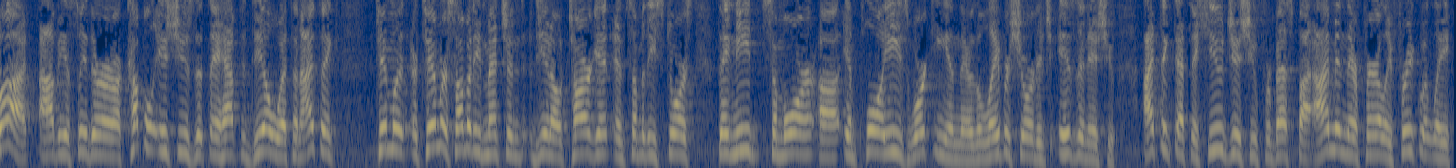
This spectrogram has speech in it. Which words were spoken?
But obviously, there are a couple issues that they have to deal with, and I think Tim or, Tim or somebody mentioned, you know, Target and some of these stores, they need some more uh, employees working in there. The labor shortage is an issue. I think that's a huge issue for Best Buy. I'm in there fairly frequently,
